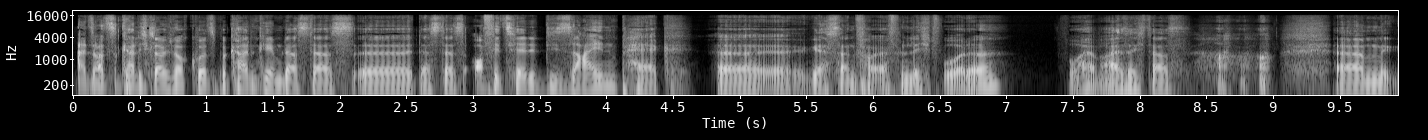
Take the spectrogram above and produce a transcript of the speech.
ansonsten kann ich, glaube ich, noch kurz bekannt geben, dass das, äh, dass das offizielle Design Pack äh, gestern veröffentlicht wurde. Woher weiß ich das? ähm,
